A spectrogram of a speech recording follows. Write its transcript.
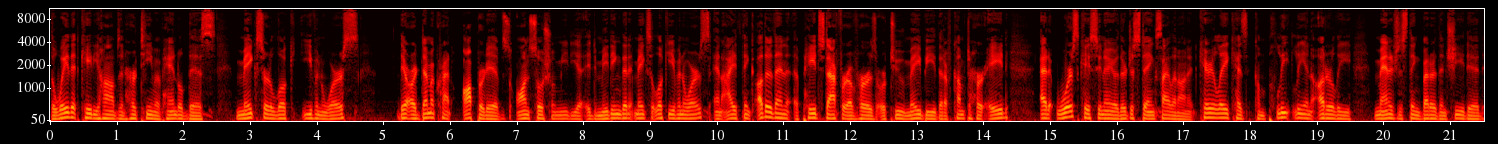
the way that Katie Hobbs and her team have handled this makes her look even worse there are Democrat operatives on social media admitting that it makes it look even worse. And I think, other than a paid staffer of hers or two, maybe, that have come to her aid, at worst case scenario, they're just staying silent on it. Kari Lake has completely and utterly managed this thing better than she did.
